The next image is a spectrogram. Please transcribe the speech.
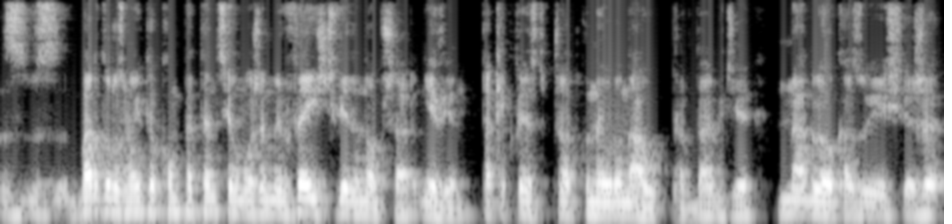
z, z, bardzo rozmaitą kompetencją możemy wejść w jeden obszar, nie wiem, tak jak to jest w przypadku neuronauk, prawda, gdzie nagle okazuje się, że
